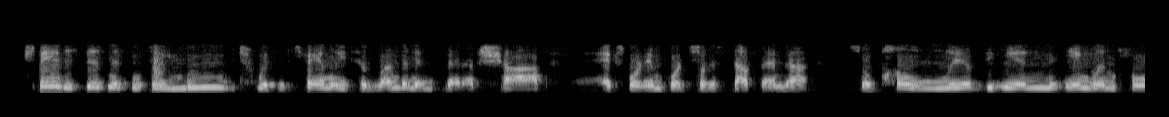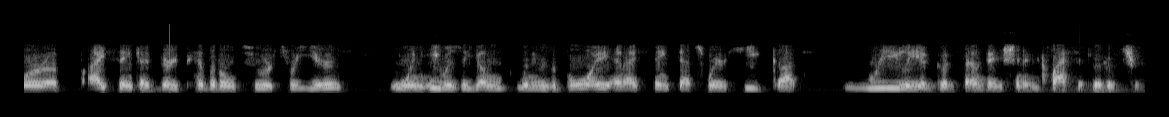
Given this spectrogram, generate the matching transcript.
expand his business, and so he moved with his family to London and set up shop, export import sort of stuff. And uh, so Poe lived in England for, uh, I think, a very pivotal two or three years when he was a young, when he was a boy, and I think that's where he got really a good foundation in classic literature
